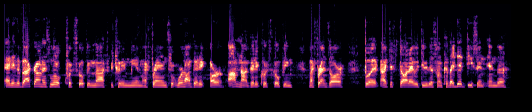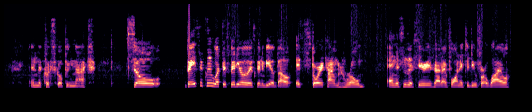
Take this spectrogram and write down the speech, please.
And in the background is a little quick scoping match between me and my friends. We're not good at, or I'm not good at quick scoping. My friends are, but I just thought I would do this one because I did decent in the in the quick scoping match. So basically, what this video is going to be about is story time in Rome, and this is a series that I've wanted to do for a while.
